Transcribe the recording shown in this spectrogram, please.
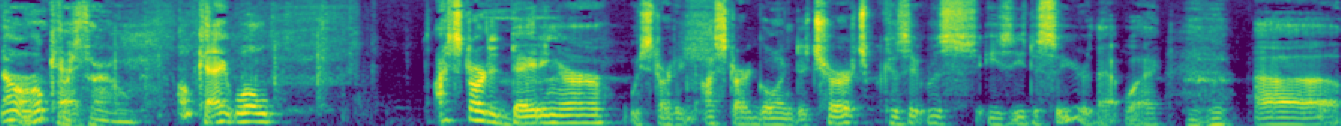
Oh, for- okay. For sound. Okay, well, I started dating her. We started. I started going to church because it was easy to see her that way. Uh,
